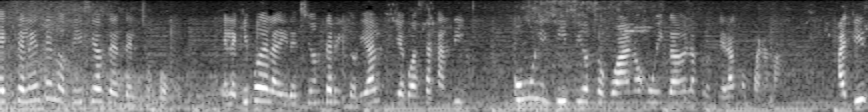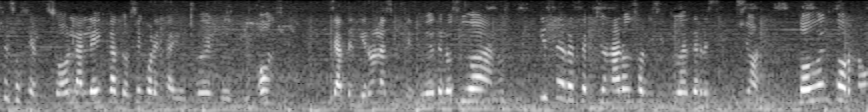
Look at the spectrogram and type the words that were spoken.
Excelentes noticias desde el Chocó. El equipo de la Dirección Territorial llegó hasta Candí, un municipio chocuano ubicado en la frontera con Panamá. Allí se socializó la Ley 1448 del 2011, se atendieron las inquietudes de los ciudadanos y se recepcionaron solicitudes de restitución, todo en torno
